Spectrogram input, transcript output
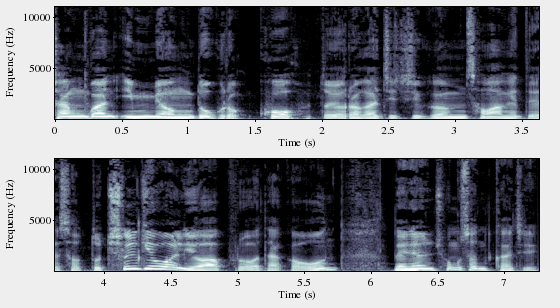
장관 임명도 그렇고 또 여러 가지 지금 상황에 대해서 또 7개월 이어 앞으로 다가온 내년 총선까지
